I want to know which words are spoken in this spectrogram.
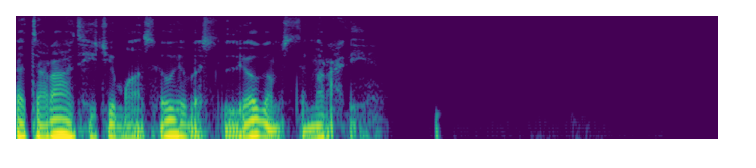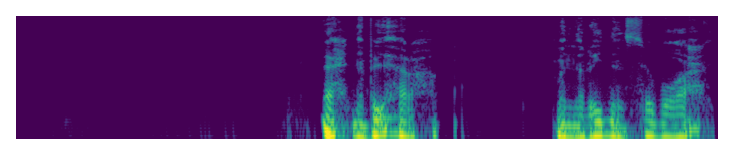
فترات هيجي ما أسويها بس اليوغا مستمر عليها. إحنا بالعراق من نريد نسب واحد.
